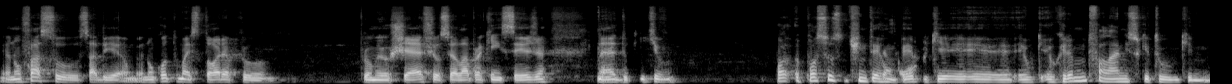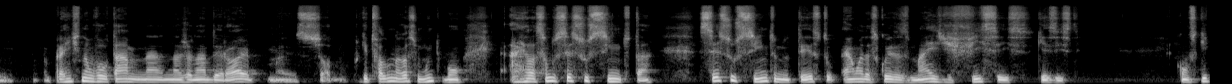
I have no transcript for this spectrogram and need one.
Eu não faço, sabe, eu não conto uma história pro, pro meu chefe ou sei lá para quem seja, né, do que, que posso te interromper porque eu, eu queria muito falar nisso que tu que pra gente não voltar na, na, jornada do herói, só porque tu falou um negócio muito bom. A relação do ser sucinto, tá? Ser sucinto no texto é uma das coisas mais difíceis que existem. Conseguir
